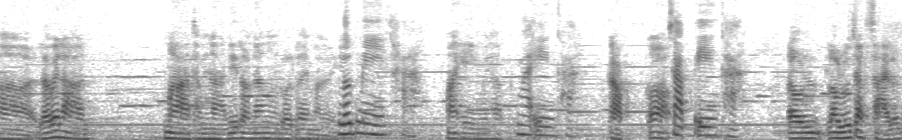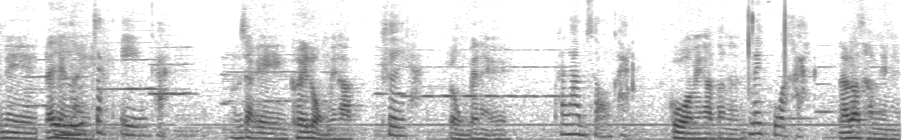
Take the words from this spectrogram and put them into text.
อ่าแล้วเวลามาทำงานนี่เรานั่งรถอะไรมาเลยรถเมล์ค่ะ มาเองไหมครับ มาเองค่ะ กลับก็กลับเองค่ะ เราเรารู้จักสายรถเมล์ได้ยังไง รู้จักเองค่ะ รู้จักเองเคยหลงไหมครับ เคยค่ะ หลงไปไหนเอ่ยพระรามสองค่ะ กลัวไหมครับตอนนั้น ไม่กลัวค่ะ แล้วเราทำยังไง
